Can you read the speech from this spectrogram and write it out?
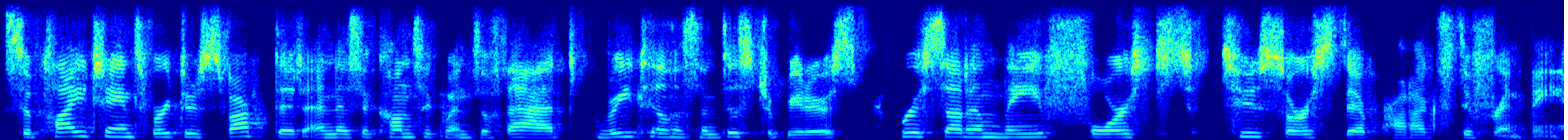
supply chains were disrupted, and as a consequence of that, retailers and distributors were suddenly forced to source their products differently.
